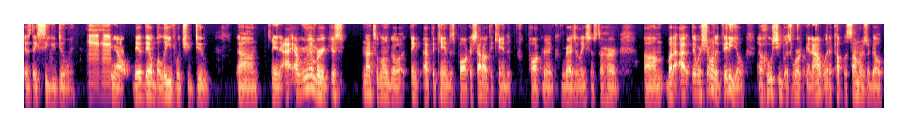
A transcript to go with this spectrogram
as they see you doing. Mm-hmm. You know, they they'll believe what you do. Um, and I, I remember just not too long ago, I think after Candace Parker, shout out to Candace Parker and congratulations to her. Um, but I, they were showing a video of who she was working out with a couple of summers ago,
